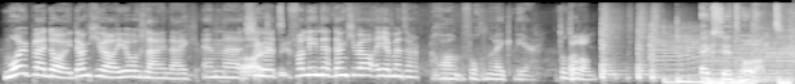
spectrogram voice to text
Mooi pleidooi, dankjewel Joris Luijendijk. En eh Stuart alsjeblieft. van Liende, dankjewel. En jij bent er gewoon volgende week weer. Tot dan. Exit Holland.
